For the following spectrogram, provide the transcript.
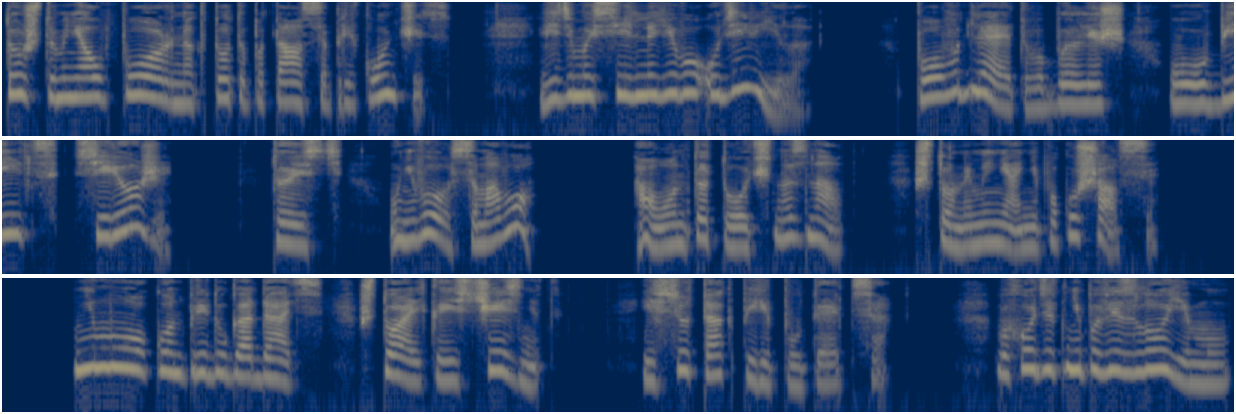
То, что меня упорно кто-то пытался прикончить, видимо, сильно его удивило. Повод для этого был лишь у убийц Сережи, то есть у него самого, а он-то точно знал, что на меня не покушался. Не мог он предугадать, что Алька исчезнет, и все так перепутается. Выходит, не повезло ему.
